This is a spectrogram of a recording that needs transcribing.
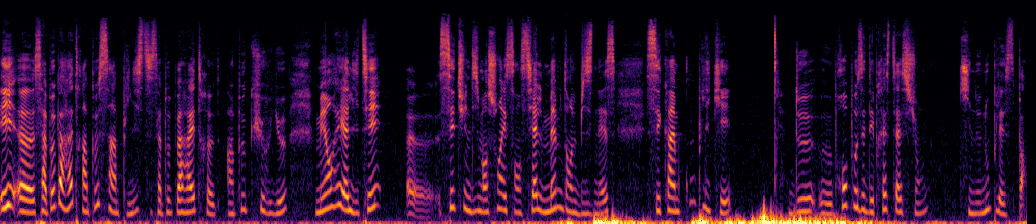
Et euh, ça peut paraître un peu simpliste, ça peut paraître un peu curieux, mais en réalité, euh, c'est une dimension essentielle, même dans le business. C'est quand même compliqué de proposer des prestations qui ne nous plaisent pas.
